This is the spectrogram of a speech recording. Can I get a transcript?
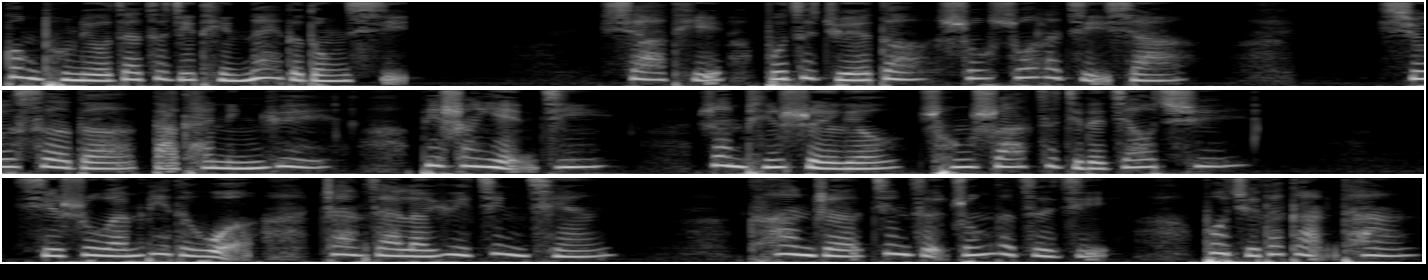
共同留在自己体内的东西，下体不自觉地收缩了几下。羞涩的打开淋浴，闭上眼睛，任凭水流冲刷自己的娇躯。洗漱完毕的我站在了浴镜前，看着镜子中的自己，不觉得感叹：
